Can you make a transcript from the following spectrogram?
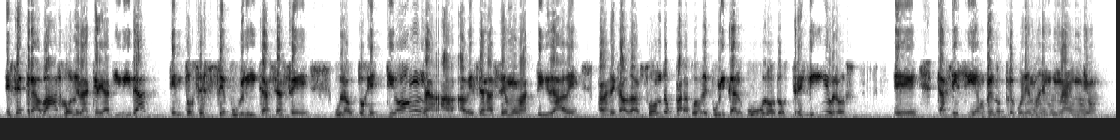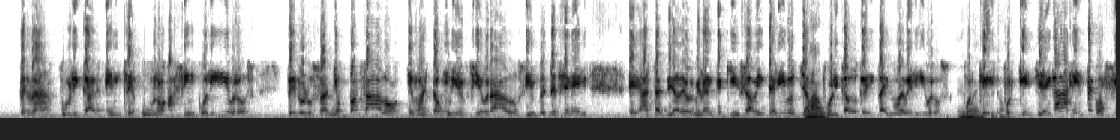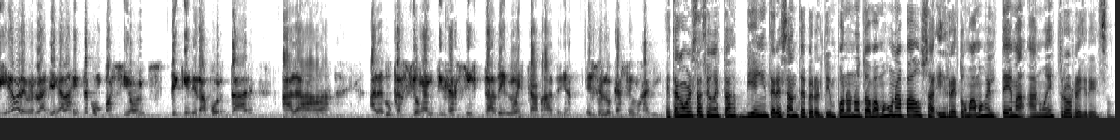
ese trabajo de la creatividad entonces se publica, se hace una autogestión, a, veces hacemos actividades para recaudar fondos para poder publicar uno, dos, tres libros. Eh, casi siempre nos proponemos en un año, ¿verdad?, publicar entre uno a cinco libros, pero los años pasados hemos estado muy enfiebrados y en vez de tener eh, hasta el día de hoy, entre 15 a 20 libros, ya hemos publicado 39 libros. porque, porque llega la gente con fiebre, ¿verdad? Llega la gente con pasión de querer aportar a la a la educación antirracista de nuestra patria. Eso es lo que hacemos allí. Esta conversación está bien interesante, pero el tiempo no nota. Vamos a una pausa y retomamos el tema a nuestro regreso.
